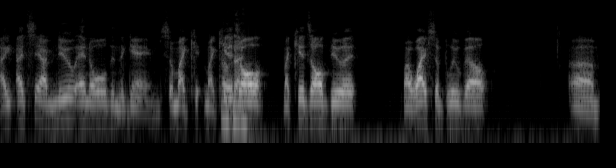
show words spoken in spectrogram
I, i'd say i'm new and old in the game so my my kids Okay. all my kids all do it my wife's a blue belt um,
